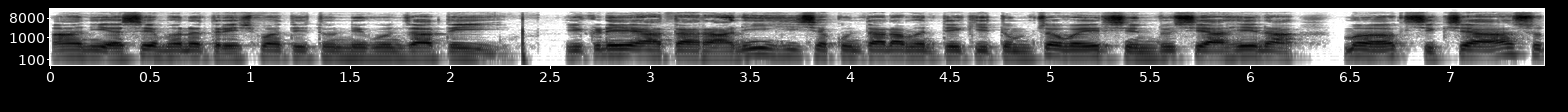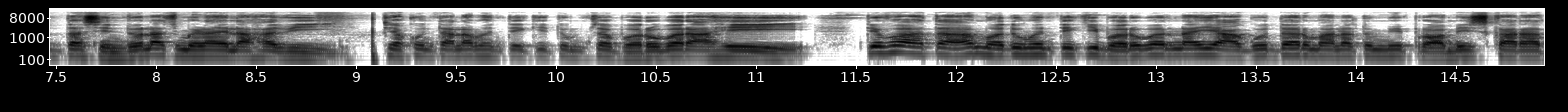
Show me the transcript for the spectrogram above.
आणि असे म्हणत रेश्मा तिथून निघून जाते. इकडे आता राणी ही शकुंतला म्हणते की तुमचं वैर सिंधूशी आहे ना मग शिक्षा सुद्धा सिंधूलाच मिळायला हवी. शकुंतला म्हणते की तुमचं बरोबर आहे. तेव्हा आता मधू म्हणते की बरोबर नाही अगोदर मला तुम्ही प्रॉमिस करात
